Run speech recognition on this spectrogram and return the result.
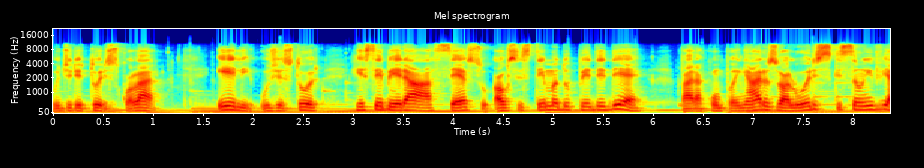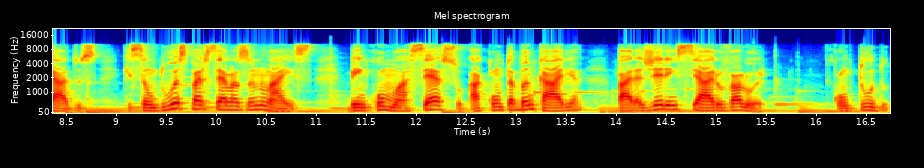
o diretor escolar, ele, o gestor, receberá acesso ao sistema do PDDE para acompanhar os valores que são enviados, que são duas parcelas anuais, bem como acesso à conta bancária para gerenciar o valor. Contudo,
